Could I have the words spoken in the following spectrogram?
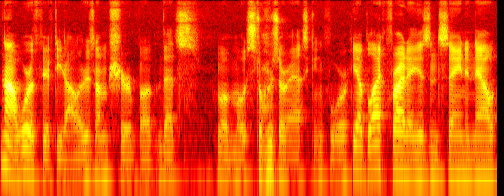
not worth fifty dollars, I'm sure, but that's what most stores are asking for. Yeah, Black Friday is insane, and now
